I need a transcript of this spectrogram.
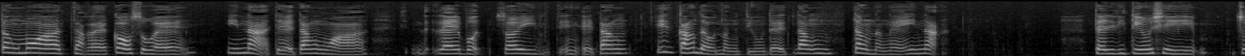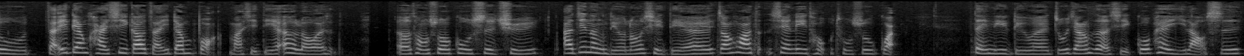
转满十个故事诶囡仔，就会当换礼物，所以会当。迄天就有两场，就会当转两个囡仔。第二场是自十一点开始到十一点半，嘛是伫个二楼的儿童说故事区。啊，即两场拢是伫个彰化县立图图书馆。第二场的主讲者是郭佩仪老师。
